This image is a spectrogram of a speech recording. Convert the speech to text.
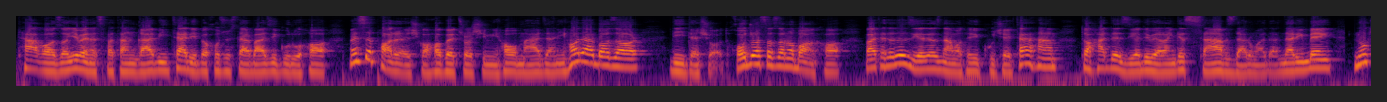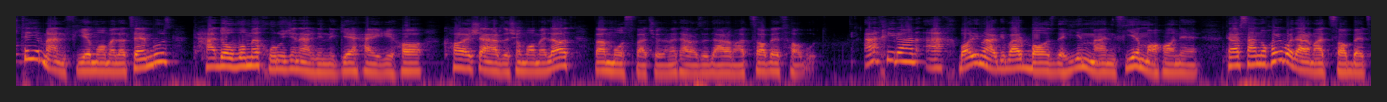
تقاضای به نسبتا قوی تری به خصوص در بعضی گروه ها مثل پالایشگاه ها پتروشیمی ها و معدنی ها در بازار دیده شد. خودروسازان و بانک ها و تعداد زیادی از نمادهای کوچکتر هم تا حد زیادی به رنگ سبز در اومدن در این بین نکته منفی معاملات امروز تداوم خروج نقدینگی حقیقی ها کاهش ارزش معاملات و مثبت شدن تراز درآمد ثابت ها بود. اخیرا اخباری مبنی بر بازدهی منفی ماهانه در صندوقهای با درآمد ثابت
